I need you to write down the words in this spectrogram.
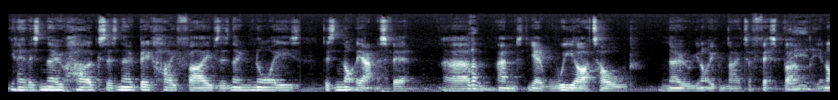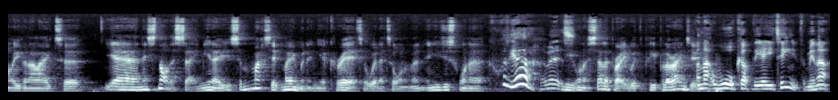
You know, there's no hugs, there's no big high fives, there's no noise, there's not the atmosphere. Um, that- and yeah, we are told no, you're not even allowed to fist bump. Really? You're not even allowed to. Yeah, and it's not the same. You know, it's a massive moment in your career to win a tournament, and you just want to Well, yeah. I mean, it's, you want to celebrate with the people around you. and that walk up the 18th. I mean, that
